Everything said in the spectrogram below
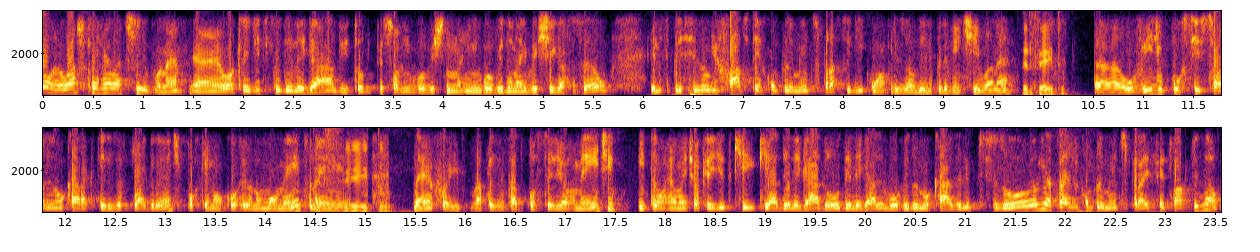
Bom, eu acho que é relativo, né? É, eu acredito que o delegado e todo o pessoal envolvido na, envolvido na investigação, eles precisam de fato ter complementos para seguir com a prisão dele preventiva, né? Perfeito. Ah, o vídeo por si só não caracteriza flagrante, porque não ocorreu no momento, né? Perfeito. né, foi apresentado posteriormente. Então, realmente, eu acredito que, que a delegada ou o delegado envolvido no caso, ele precisou ir atrás de complementos para efetuar a prisão.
